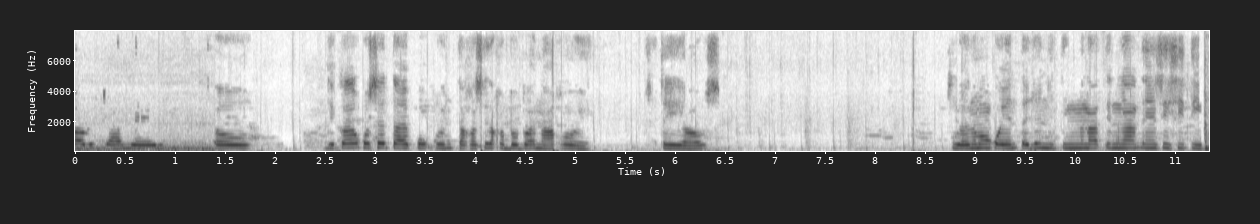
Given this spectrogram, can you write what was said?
Aming channel. So, di ko kung saan tayo pupunta kasi nakababa na ako eh. Sa treehouse. Wala namang kwenta dyan. eh. Tingnan natin nga natin yung CCTV.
